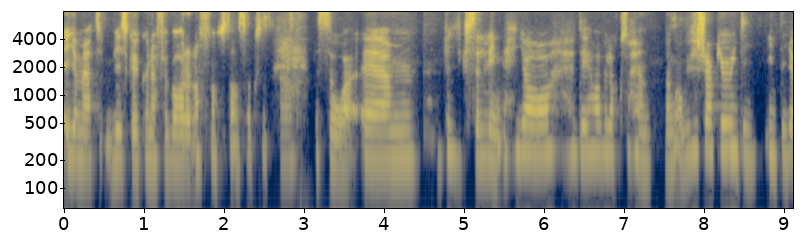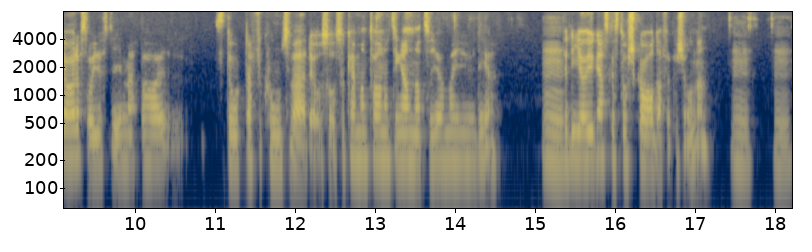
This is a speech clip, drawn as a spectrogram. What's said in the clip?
I och med att vi ska kunna förvara dem någonstans också. Ja. Så um, vigselring, ja, det har väl också hänt någon gång. Vi försöker ju inte, inte göra så just i och med att det har stort affektionsvärde och så. Så kan man ta någonting annat så gör man ju det. Mm. För det gör ju ganska stor skada för personen. Mm. Mm.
